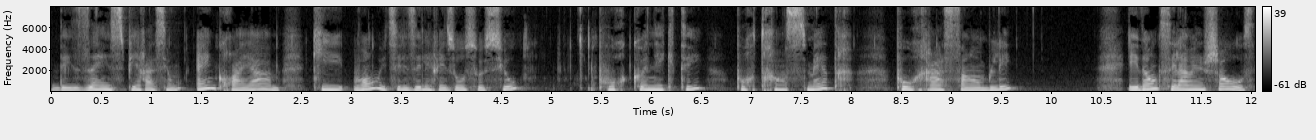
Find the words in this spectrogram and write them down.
des inspirations incroyables, qui vont utiliser les réseaux sociaux pour connecter, pour transmettre, pour rassembler. Et donc, c'est la même chose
